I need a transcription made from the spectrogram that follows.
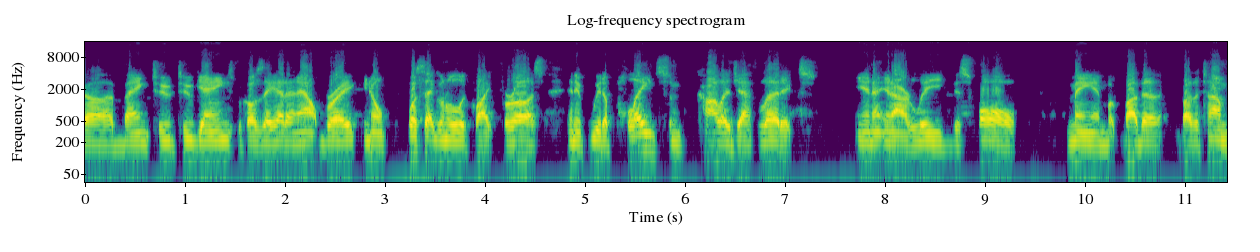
uh, banged two two games because they had an outbreak. You know, what's that going to look like for us? And if we'd have played some college athletics in in our league this fall, man, but by the by the time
